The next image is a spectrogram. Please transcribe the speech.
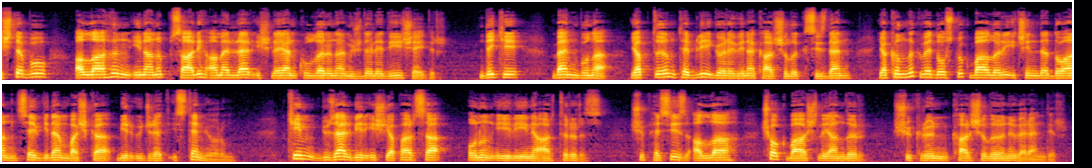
İşte bu Allah'ın inanıp salih ameller işleyen kullarına müjdelediği şeydir. De ki ben buna yaptığım tebliğ görevine karşılık sizden yakınlık ve dostluk bağları içinde doğan sevgiden başka bir ücret istemiyorum. Kim güzel bir iş yaparsa onun iyiliğini artırırız. Şüphesiz Allah çok bağışlayandır, şükrün karşılığını verendir.''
